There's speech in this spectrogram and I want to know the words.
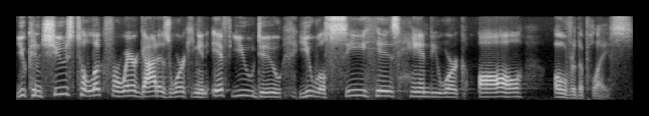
you can choose to look for where God is working, and if you do, you will see his handiwork all over the place.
